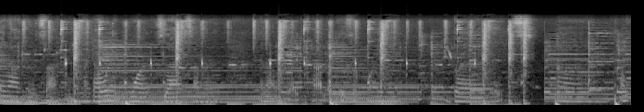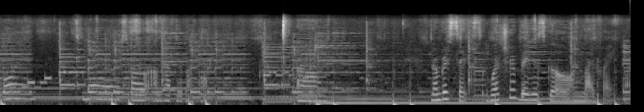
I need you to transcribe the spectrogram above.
And I've been slacking. Like, I went once last summer and I was like kind of disappointed. But Number um, Number six, what's your biggest goal in life right now?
